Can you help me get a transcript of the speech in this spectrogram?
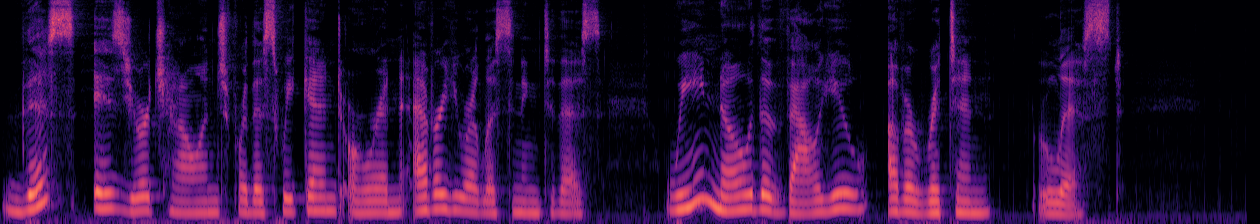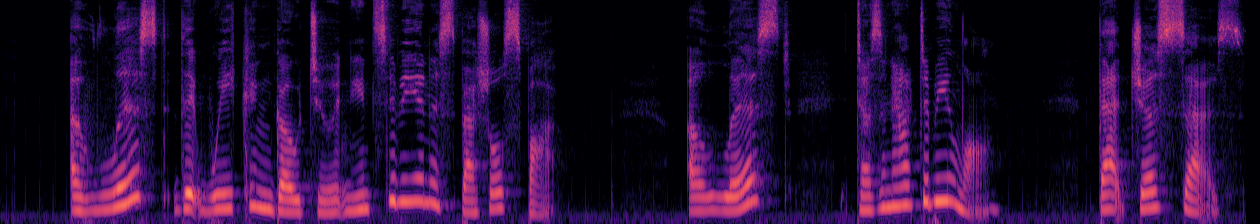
This is your challenge for this weekend or whenever you are listening to this. We know the value of a written list. A list that we can go to, it needs to be in a special spot. A list doesn't have to be long that just says,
